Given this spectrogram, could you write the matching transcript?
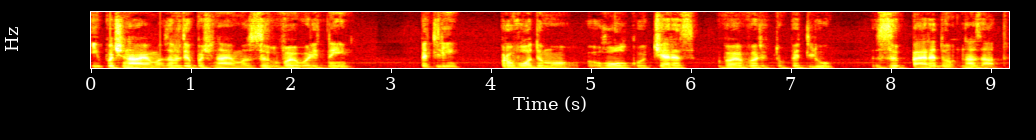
і починаємо. Завжди починаємо з виворітної петлі, проводимо голку через виворітну петлю зпереду назад.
